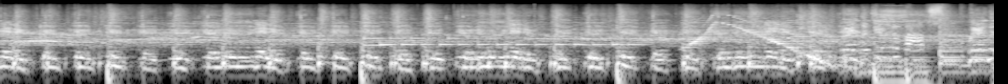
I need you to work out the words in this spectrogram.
We're the doodlebops, we're the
